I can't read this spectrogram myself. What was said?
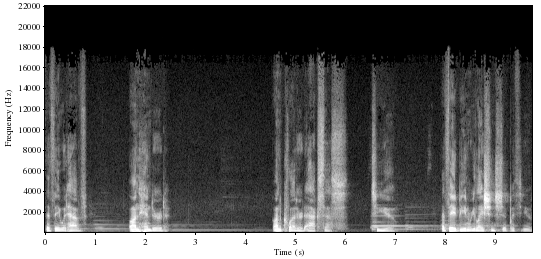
that they would have unhindered uncluttered access to you, that they'd be in relationship with you.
